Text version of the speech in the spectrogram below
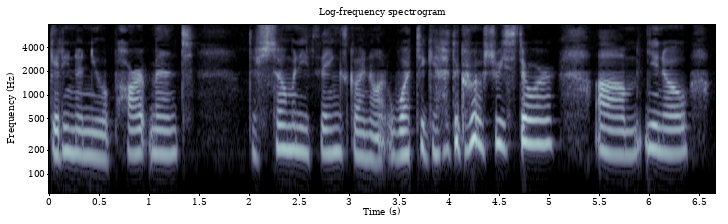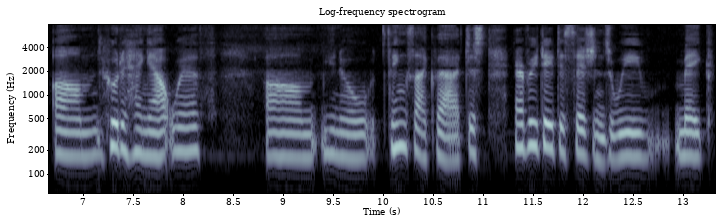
getting a new apartment. There's so many things going on. What to get at the grocery store, um, you know, um, who to hang out with, um, you know, things like that. Just everyday decisions. We make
